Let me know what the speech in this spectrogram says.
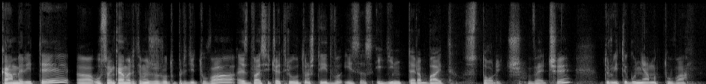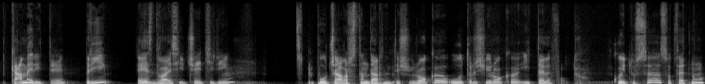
камерите, а, освен камерите между другото преди това, S24 Ultra ще идва и с 1 терабайт storage вече. Другите го нямат това. Камерите при S24 получаваш стандартните широка, ултра широка и телефото, които са съответно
